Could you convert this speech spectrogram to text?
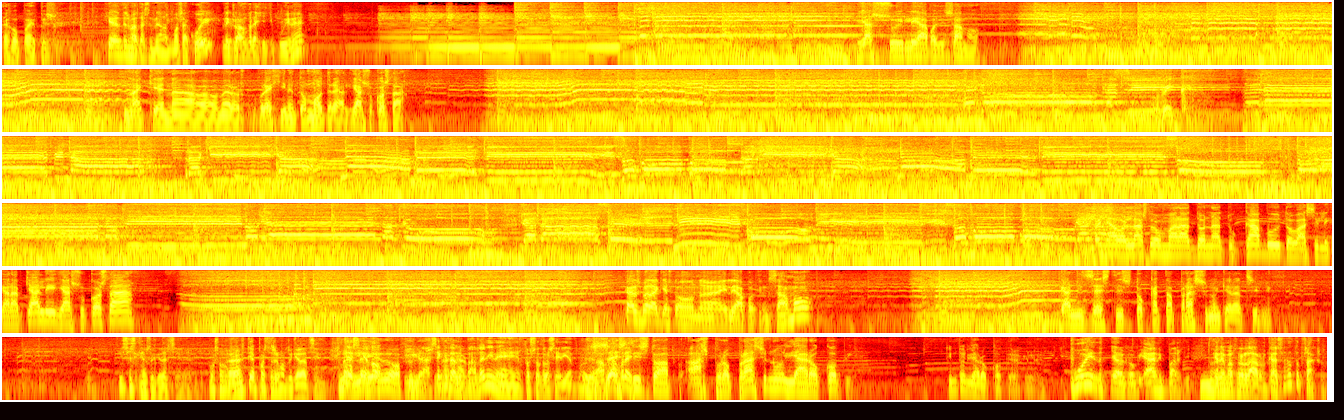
έχω πάει πίσω. Χαιρετίσματα στην Άννα που μας ακούει. Δεν ξέρω αν βρέχει εκεί που είναι. Γεια σου Ηλία από τη Σάμο. Να και ένα μέρος που βρέχει είναι το Μόντρεαλ. Γεια σου Κώστα. Εγώ κρασί Χρόνια πολλά στο Μαραντόνα του Κάμπου, το Βασίλη Καραπιάλη. Γεια σου Κώστα. Καλησπέρα και στον ε, Ηλία από την Σάμο. Κάνει ζέστη στο καταπράσινο κερατσίνι. Τι σε σκέφτεται το κερατσίνη, ρε φίλε; Πόσο, Ε; τι απόσταση έχουμε από το κερατσίνι; Ναι, Τι λέει εδώ, εδώ ο φίλος, υγρασία τι και να τα λοιπά. κάνουμε. Δεν είναι τόσο δροσερή η ατμόσφαιρα. Απλά Ζέστη βρέχει. στο απ- ασπροπράσινο λιαροκόπι. Τι είναι το λιαροκόπι, ρε φίλε; Πού είναι το γεροκοπή, αν υπάρχει. Ναι. Και δεν μας ρολάρουν. Κάτσε, θα το ψάξω.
